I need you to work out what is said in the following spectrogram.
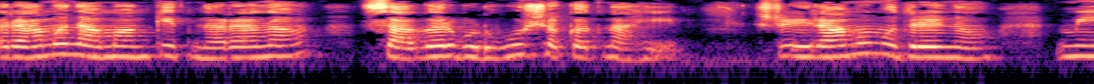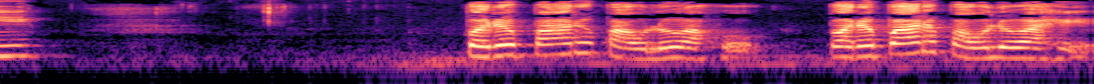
रामनामांकित नरांना सागर बुडवू शकत नाही. श्रीराममुद्रेनं मी परपार पावलो आहो. परपार पावलो आहे.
